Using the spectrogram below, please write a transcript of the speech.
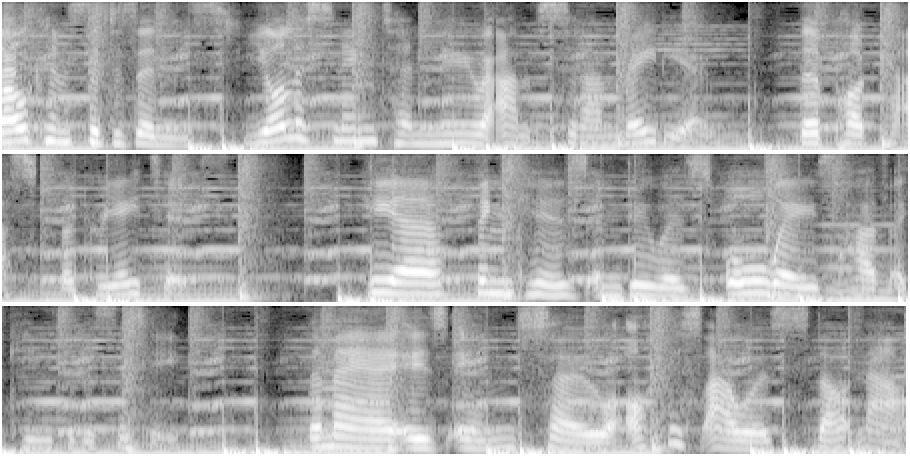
Welcome, citizens. You're listening to New Amsterdam Radio, the podcast for creatives. Here, thinkers and doers always have a key to the city. The mayor is in, so office hours start now.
